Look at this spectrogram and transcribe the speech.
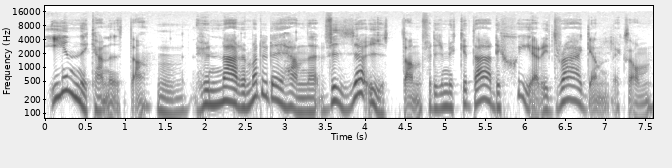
in i Carnita, mm. hur närmar du dig henne via ytan? För det är ju mycket där det sker, i dragen liksom.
